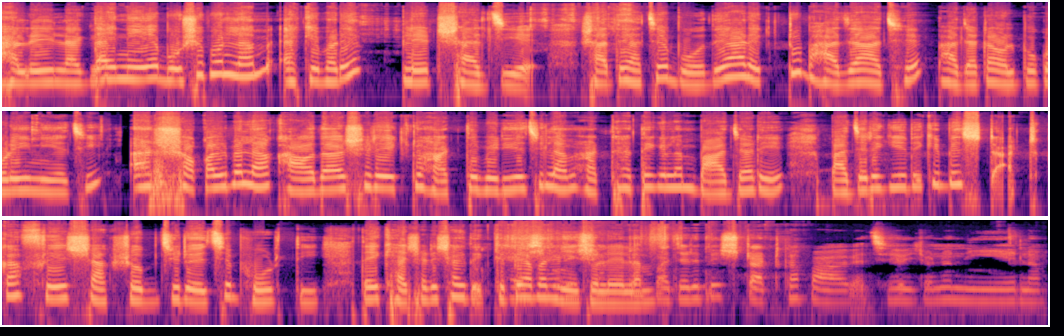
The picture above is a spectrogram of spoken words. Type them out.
ভালোই লাগে। তাই নিয়ে বসে পড়লাম একেবারে প্লেট সাজিয়ে। সাথে আছে বোঁদে আর একটু ভাজা আছে ভাজাটা অল্প করেই নিয়েছি। আর সকালবেলা খাওয়া দাওয়া সেরে একটু হাঁটতে বেরিয়েছিলাম। হাঁটতে হাঁটতে গেলাম বাজারে। বাজারে গিয়ে দেখি বেশ টাটকা ফ্রেশ শাকসবজি রয়েছে ভর্তি। তাই খেসারি শাক দেখতে পেয়ে আবার নিয়ে চলে এলাম। বাজারে বেশ টাটকা পাওয়া গেছে ওই জন্য নিয়ে এলাম।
